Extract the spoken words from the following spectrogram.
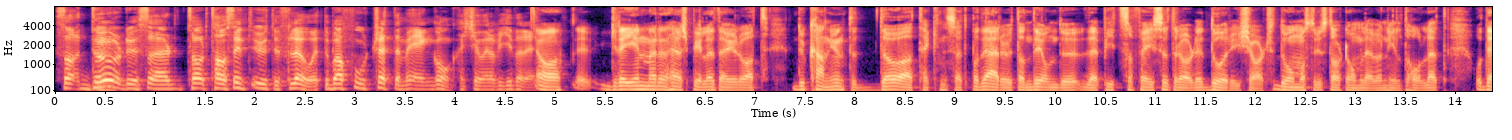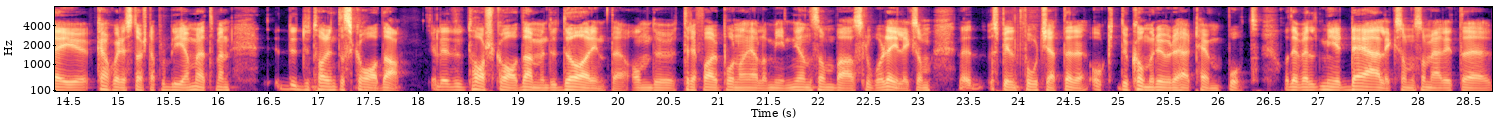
så dör du så är, tar, tar sig inte ut ur flowet. Du bara fortsätter med en gång och kan köra vidare. Ja, eh, grejen med det här spelet är ju då att du kan ju inte dö tekniskt sett på det här, utan det är om du, det pizzafacet rör dig, då är det ju kört. Då måste du starta om leveln helt och hållet. Och det är ju kanske det största problemet, men du, du tar inte skada. Eller du tar skada, men du dör inte om du träffar på någon jävla minion som bara slår dig liksom. Spelet fortsätter och du kommer ur det här tempot. Och det är väl mer det liksom som är lite,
